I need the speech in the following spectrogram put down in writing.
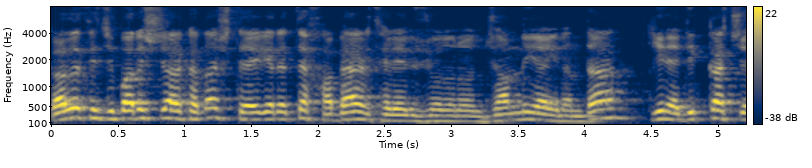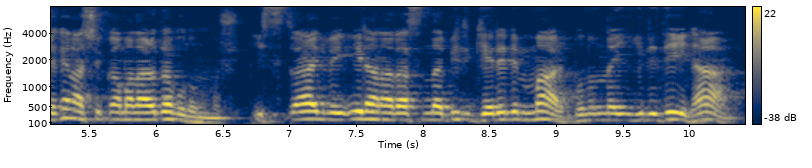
Gazeteci Barışçı arkadaş TGRT Haber Televizyonu'nun canlı yayınında yine dikkat çeken açıklamalarda bulunmuş. İsrail ve İran arasında bir gerilim var. Bununla ilgili değil ha.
